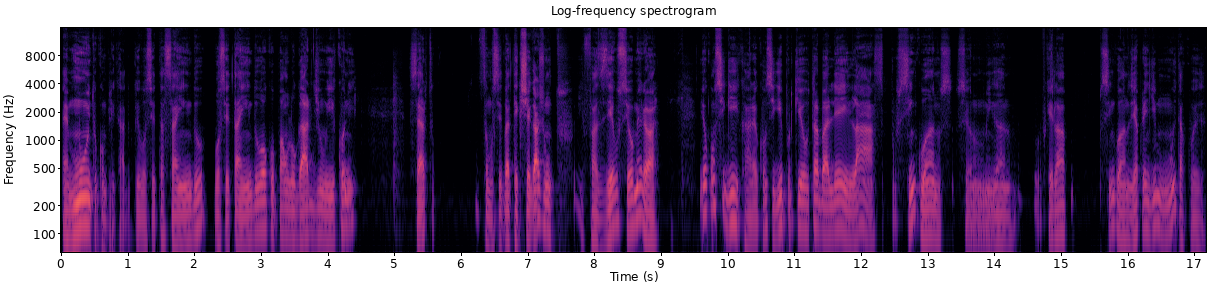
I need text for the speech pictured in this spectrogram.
É muito complicado, porque você tá saindo, você tá indo ocupar um lugar de um ícone, certo? Então você vai ter que chegar junto e fazer o seu melhor. Eu consegui, cara, eu consegui porque eu trabalhei lá por cinco anos, se eu não me engano. Eu fiquei lá cinco anos e aprendi muita coisa.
